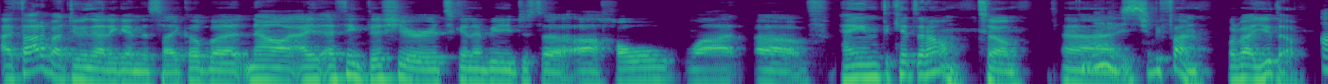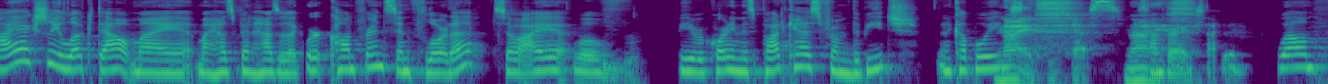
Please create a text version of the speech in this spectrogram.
I thought about doing that again this cycle, but now I, I think this year it's going to be just a, a, whole lot of hanging with the kids at home. So uh, nice. it should be fun. What about you though? I actually looked out. My my husband has a work conference in Florida, so I will be recording this podcast from the beach in a couple weeks. Nice. Yes. Nice. So I'm very excited. Well,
